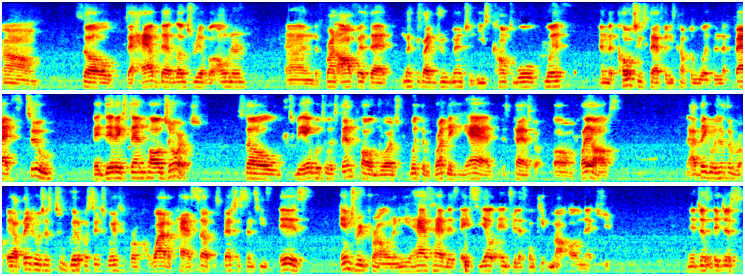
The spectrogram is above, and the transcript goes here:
Um, so to have that luxury of an owner and the front office that, like Drew mentioned, he's comfortable with, and the coaching staff that he's comfortable with, and the fact too, they did extend Paul George. So to be able to extend Paul George with the run that he had this past um, playoffs, I think it was just a, I think it was just too good of a situation for Kawhi to pass up, especially since he is injury prone and he has had this ACL injury that's going to keep him out all next year. It just it just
